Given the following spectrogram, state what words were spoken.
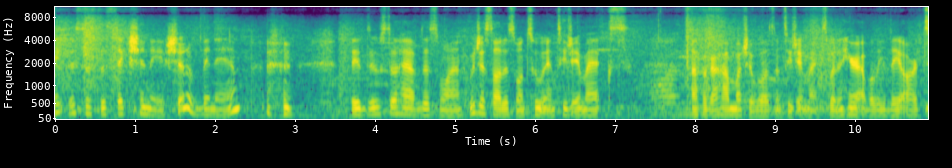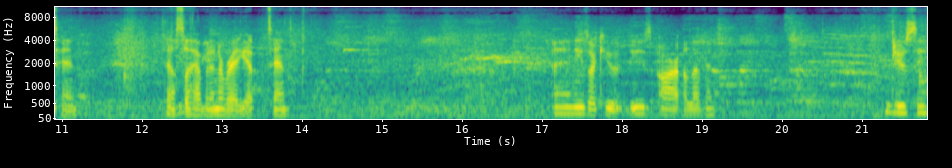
Alright, this is the section they should have been in. they do still have this one. We just saw this one too in TJ Maxx. I forgot how much it was in TJ Maxx, but in here I believe they are 10. They also have it in the red, yep, 10. And these are cute. These are 11 juicy.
